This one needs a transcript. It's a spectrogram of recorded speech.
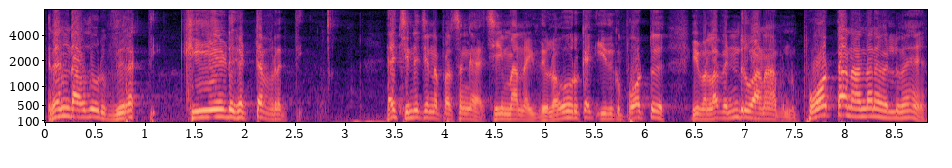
இரண்டாவது ஒரு விரக்தி கேடுகட்ட விரக்தி. ஏ சின்ன சின்ன பசங்க சீமான இதில் ஒரு கை இதுக்கு போட்டு இவெல்லாம் வென்றுவானா அப்படின்னு. போட்டால் நான் தானே வெல்லுவேன்.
